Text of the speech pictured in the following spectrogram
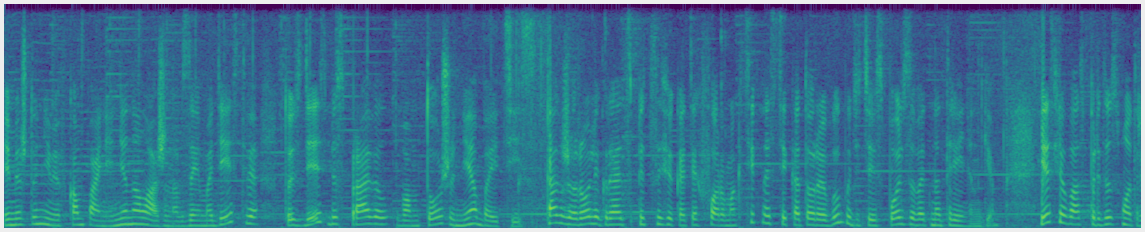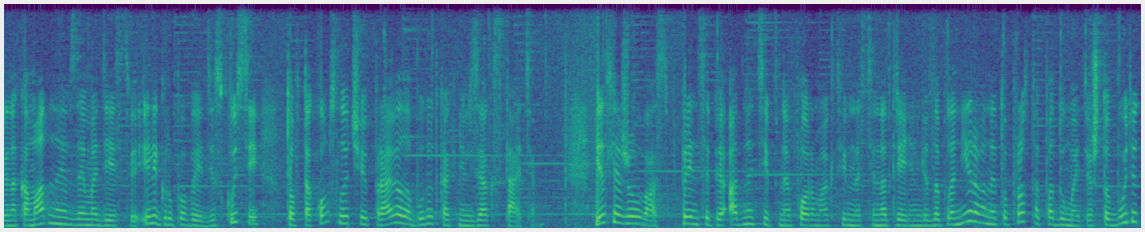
и между ними в компании не налажено взаимодействие, то здесь без правил вам тоже не обойтись. Также роль играет специфика тех форм активности, которые вы будете использовать на тренинге. Если у вас предусмотрено командное взаимодействие или групповые дискуссии, то в таком случае правила будут как нельзя кстати. Если же у вас, в принципе, однотипные формы активности на тренинге запланированы, то просто подумайте, что будет,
